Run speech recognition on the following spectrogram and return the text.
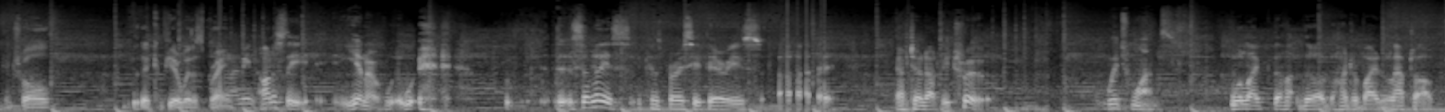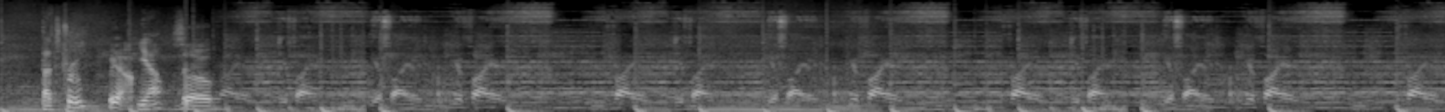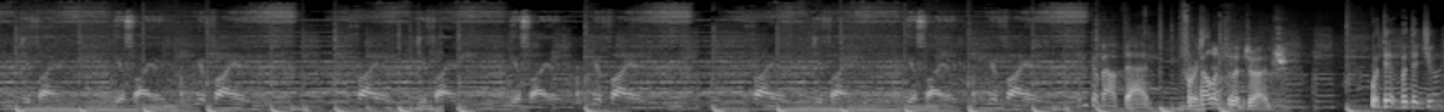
control the computer with its brain. I mean, honestly, you know, w- w- some of these conspiracy theories uh, have turned out to be true. Which ones? Well, like the the Hunter Biden laptop. That's true. Yeah. Yeah. So You're fired. You're fired. You're fired. Fired. You're fired. You're fired. You're fired. Fired. You're fired. You're fired. You're fired. Fired. You're fired. You're fired. You're fired. Fired. You're fired. You're fired. You're fired. Fired. You're fired. You're fired. You're fired. Think about that for a Tell it to the judge. But the, but the judge.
